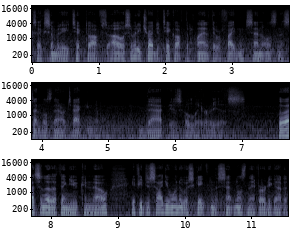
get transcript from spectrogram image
Looks like somebody ticked off... So, oh, somebody tried to take off the planet. They were fighting sentinels, and the sentinels now are attacking them. That is hilarious. So that's another thing you can know. If you decide you want to escape from the Sentinels and they've already got a,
